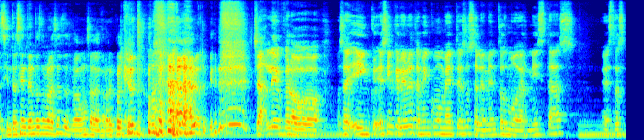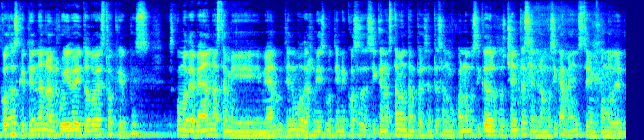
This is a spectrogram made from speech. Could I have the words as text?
si en tres intentos no lo haces pues vamos a agarrar cualquier Chale pero o sea es increíble también cómo mete esos elementos modernistas estas cosas que tiendan al ruido y todo esto que pues es como de vean hasta mi, mi álbum tiene modernismo, tiene cosas así que no estaban tan presentes a lo mejor en la música de los 80s y en la música mainstream como, del,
